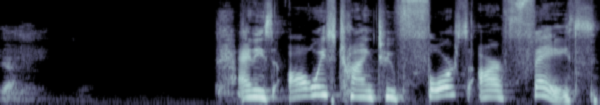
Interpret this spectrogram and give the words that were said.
Yeah. And he's always trying to force our faith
